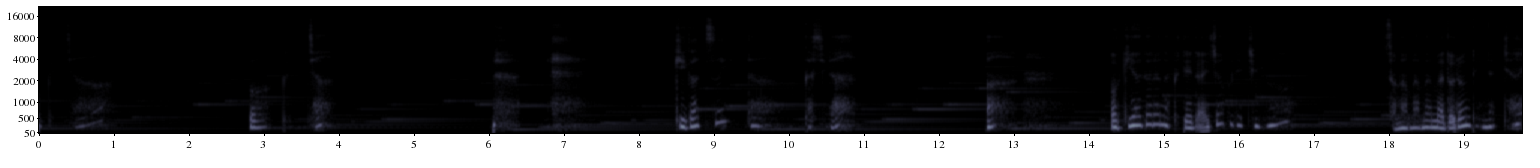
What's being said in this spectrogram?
僕ちゃん？僕ちゃん？気がついたかしら？あ起き上がらなくて大丈夫でちゅよ。そのまままどろんでいなっちゃい。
